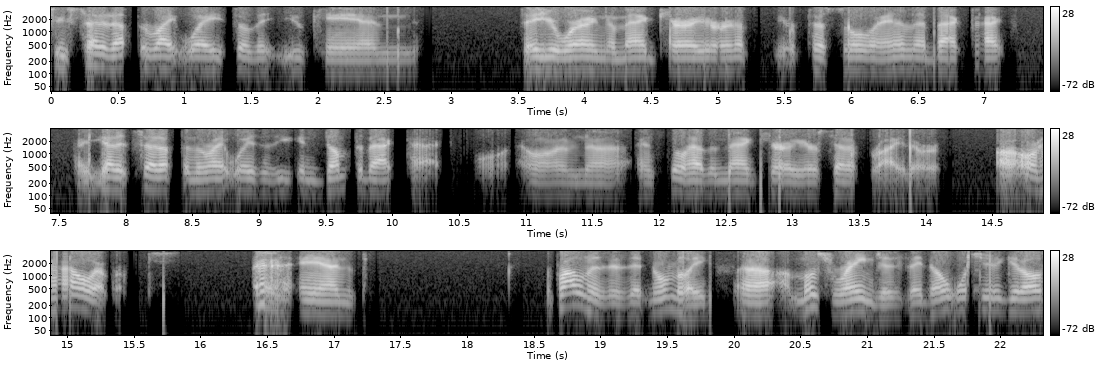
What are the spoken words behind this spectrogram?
to set it up the right way so that you can say you're wearing a mag carrier and a, your pistol and a backpack. You got it set up in the right way so that you can dump the backpack on, on uh, and still have the mag carrier set up right, or or, or however. and the problem is, is that normally uh, most ranges they don't want you to get all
